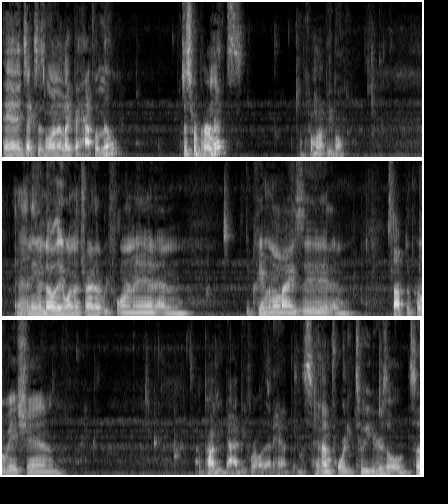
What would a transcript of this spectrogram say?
And Texas wanted like a half a mil just for permits? Come on, people. And even though they want to try to reform it and decriminalize it and stop the probation. I'll probably die before all that happens. And I'm 42 years old. So,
